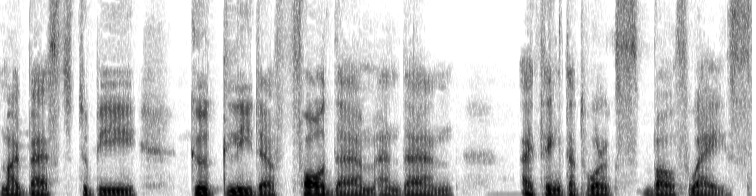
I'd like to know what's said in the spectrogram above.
my best to be good leader for them. And then I think that works both ways.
